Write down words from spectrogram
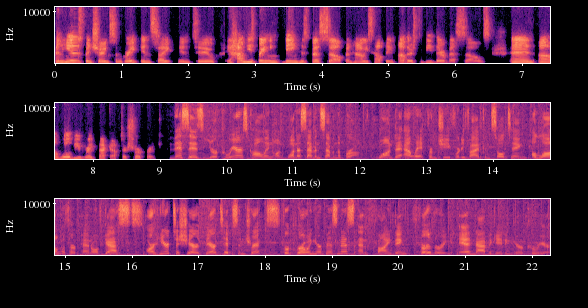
And he has been sharing some great insight into how he's bringing being his best self and how he's helping others to be their best selves. And uh, we'll be right back after a short break. This is Your Career is Calling on 1077 The Bronc. Wanda Ellett from G45 Consulting, along with her panel of guests, are here to share their tips and tricks for growing your business and finding, furthering, and navigating your career.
